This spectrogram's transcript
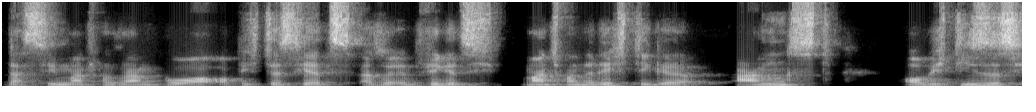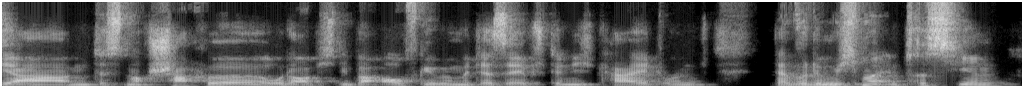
dass sie manchmal sagen, boah, ob ich das jetzt, also entwickelt sich manchmal eine richtige Angst, ob ich dieses Jahr das noch schaffe oder ob ich lieber aufgebe mit der Selbstständigkeit. Und da würde mich mal interessieren,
